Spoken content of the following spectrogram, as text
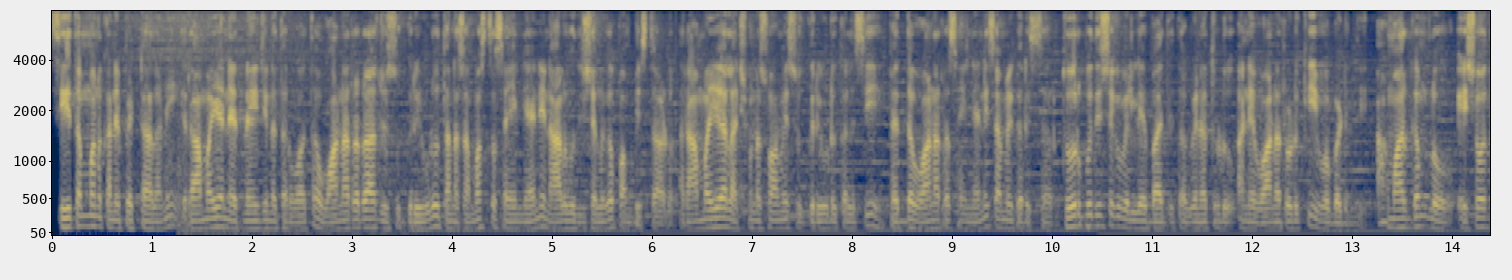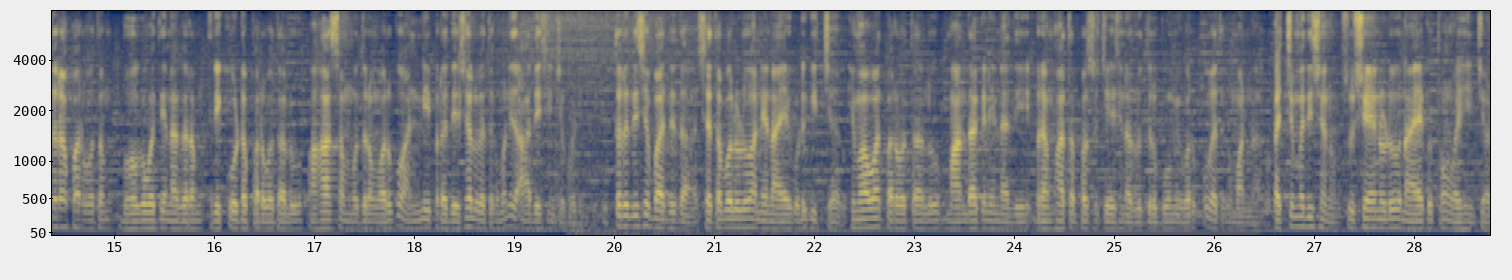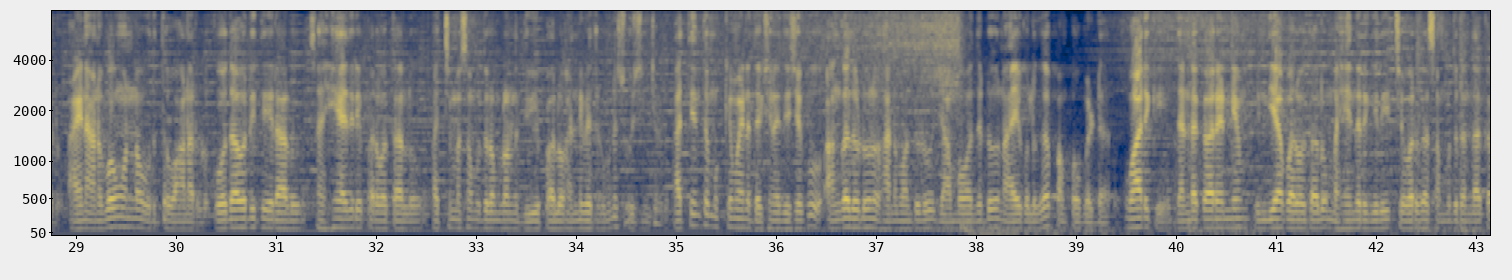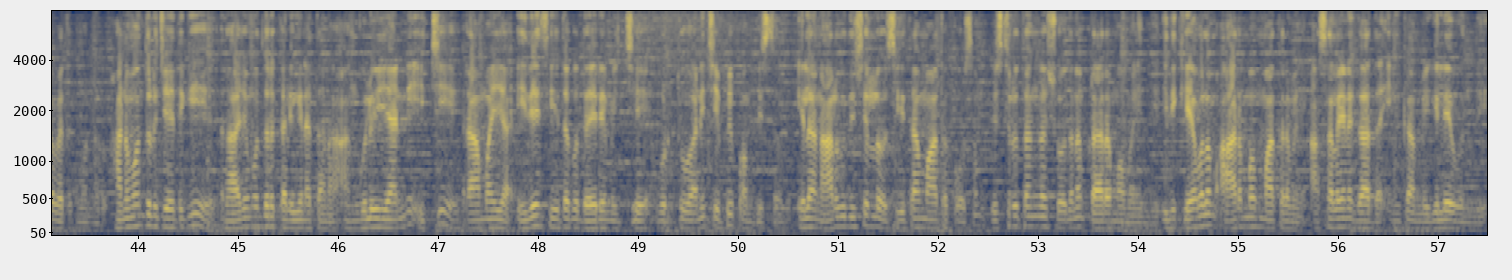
సీతమ్మను కనిపెట్టాలని రామయ్య నిర్ణయించిన తర్వాత వానరరాజు సుగ్రీవుడు తన సమస్త సైన్యాన్ని నాలుగు దిశలుగా పంపిస్తాడు. రామయ్య లక్ష్మణస్వామి సుగ్రీవుడు కలిసి పెద్ద వానర సైన్యాన్ని సమీకరిస్తారు. తూర్పు దిశకు వెళ్ళే బాధ్యత వినతుడు అనే వానరుడికి ఇవ్వబడింది. ఆ మార్గంలో యశోధర పర్వతం భోగవతి నగరం త్రికూట పర్వతాలు మహాసముద్రం వరకు అన్ని ప్రదేశాలు వెతకమని ఆదేశించబడింది. ఉత్తర దిశ బాధ్యత శతబలుడు అనే నాయకుడికి ఇచ్చారు. హిమావత్ పర్వతాలు మాందాకిని నది బ్రహ్మ తపస్సు చేసిన రుద్రభూమి వరకు వెతకమన్నారు. పశ్చిమ దిశను సుషేనుడు నాయకత్వం వహించాడు. ఆయన అనుభవం ఉన్న వృద్ధ వానరుడు గోదావరి తీరాలు సహ్యాద్రి పర్వతాలు పశ్చిమ సముద్రంలోని ద్వీపాలు అన్ని వెతకమని సూచించాడు. అత్యంత ముఖ్యమైన దక్షిణ దిశకు అంగదుడు హనుమంతుడు జాంబవంతుడు నాయకులుగా పంపబడ్డారు. వారికి దండకారణ్యం వింధ్యా పర్వతాలు మహేంద్రగిరి చివరిగా సముద్రం దాకా వెతకమన్నారు. హనుమంతుడి చేతికి రాజముద్ర కలిగిన తన అంగుళీయాన్ని ఇచ్చి రామయ్య ఇదే సీతకు ధైర్యం ఇచ్చే గుర్తు అని చెప్పి పంపిస్తాడు. ఇలా నాలుగు దిశల్లో సీతామాత కోసం విస్తృతంగా శోధన ప్రారంభమైంది. ఇది కేవలం ఆరంభం మాత్రమే. అసలైన గాథ ఇంకా మిగిలే ఉంది.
